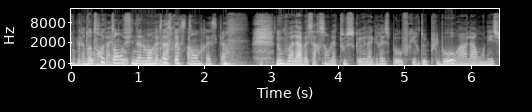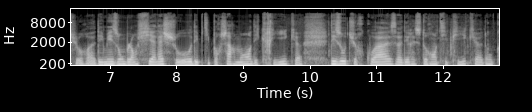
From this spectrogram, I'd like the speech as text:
Donc un autre temps finalement, un Voilà. autre espace-temps presque. hein. Donc voilà, bah, ça ressemble à tout ce que la Grèce peut offrir de plus beau. hein. Là, on est sur des maisons blanchies à la chaux, des petits ports charmants, des criques, des eaux turquoises, des restaurants typiques. Donc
